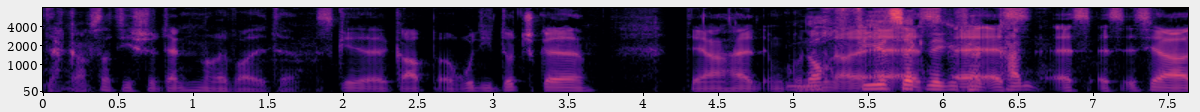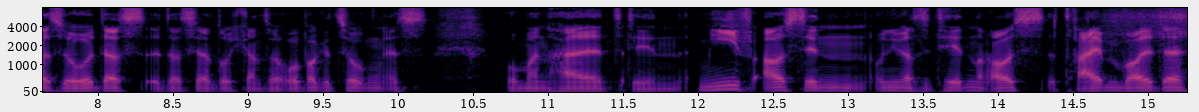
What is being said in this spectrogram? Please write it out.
Da gab es doch die Studentenrevolte. Es gab Rudi Dutschke, der halt im Grunde Noch genommen- viel äh, es, äh, es, es, es ist ja so, dass das ja durch ganz Europa gezogen ist, wo man halt den Mief aus den Universitäten raustreiben wollte.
